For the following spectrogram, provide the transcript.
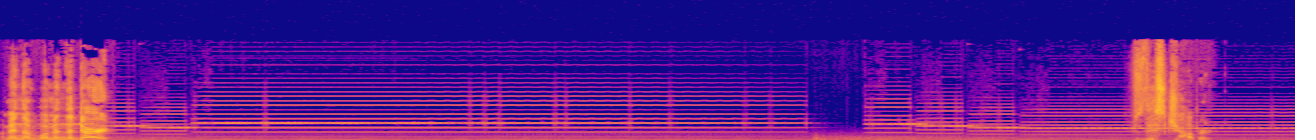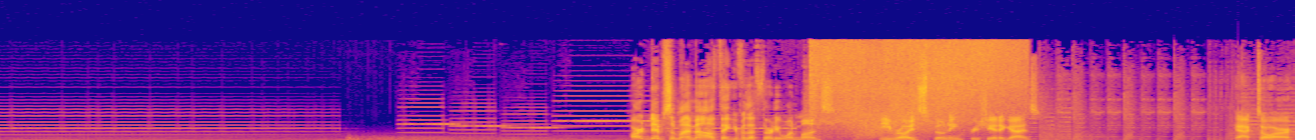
I'm in the I'm in the dirt. This jobber? Hard nips in my mouth. Thank you for the 31 months. Eroid Spooning. Appreciate it, guys. Cactuar.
